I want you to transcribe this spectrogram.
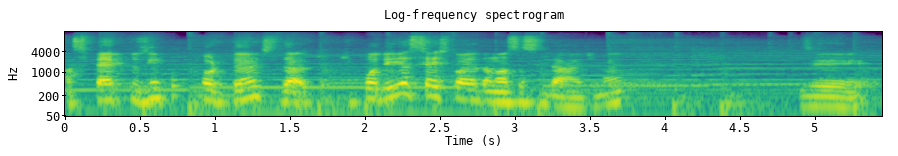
aspectos importantes da, que poderia ser a história da nossa cidade, né? Quer dizer,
